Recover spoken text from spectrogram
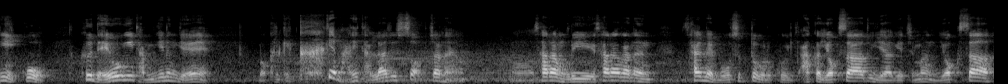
있고 그 내용이 담기는 게 뭐 그렇게 크게 많이 달라질 수 없잖아요. 어, 사람 우리 살아가는 삶의 모습도 그렇고 아까 역사도 이야기했지만 역사 아,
